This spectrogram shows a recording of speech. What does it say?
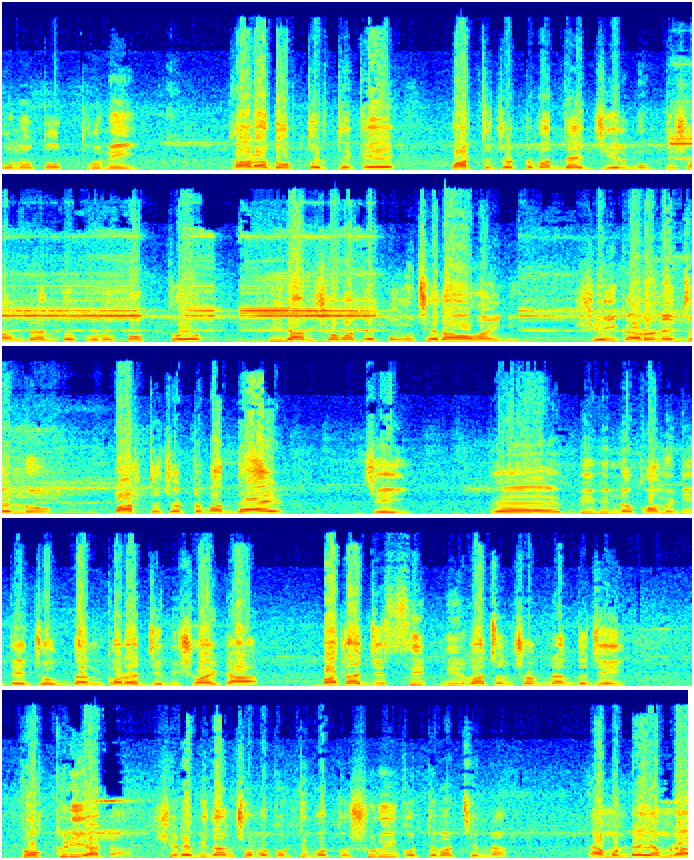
কোনো তথ্য নেই। কারা দপ্তর থেকে পার্থ চট্টোপাধ্যায় জেল মুক্তি সংক্রান্ত কোনো তথ্য বিধানসভাতে পৌঁছে দেওয়া হয়নি? সেই কারণের জন্য পার্থ চট্টোপাধ্যায়ের যেই বিভিন্ন কমিটিতে যোগদান করার যে বিষয়টা বা তার যে সিট নির্বাচন সংক্রান্ত যেই প্রক্রিয়াটা, সেটা বিধানসভা কর্তৃপক্ষ শুরুই করতে পারছেন না। এমনটাই আমরা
